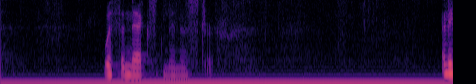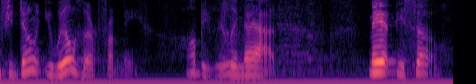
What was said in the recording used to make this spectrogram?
with the next minister. And if you don't, you will hear from me. I'll be really mad. May it be so.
